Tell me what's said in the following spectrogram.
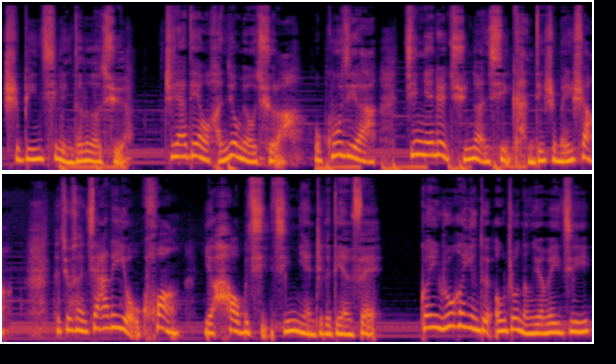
吃冰淇淋的乐趣。这家店我很久没有去了，我估计啊，今年这取暖器肯定是没上。他就算家里有矿，也耗不起今年这个电费。关于如何应对欧洲能源危机，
